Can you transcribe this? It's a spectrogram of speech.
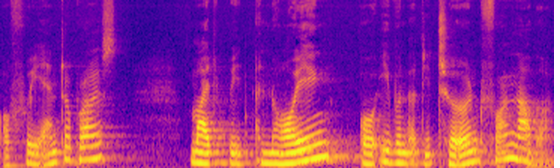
or free enterprise, might be annoying or even a deterrent for another.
